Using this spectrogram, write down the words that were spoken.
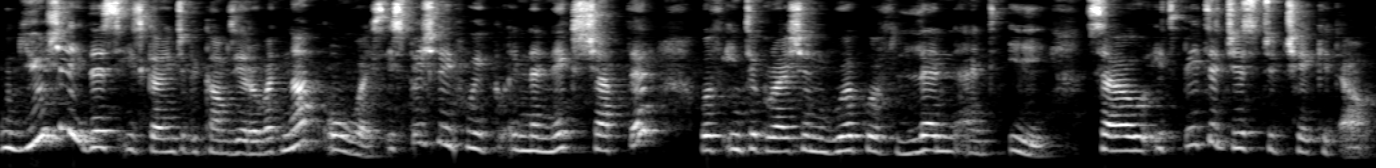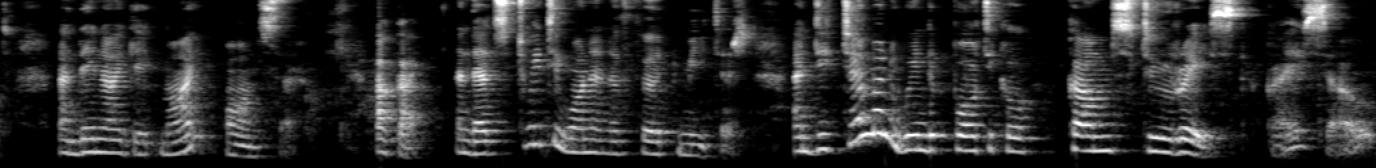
usually this is going to become 0, but not always, especially if we, in the next chapter, with integration, work with ln and e. So it's better just to check it out. And then I get my answer. Okay, and that's 21 and a third meters. And determine when the particle comes to rest. Okay, so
